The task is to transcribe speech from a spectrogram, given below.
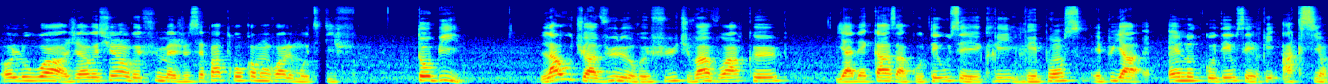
Oluwa, j'ai reçu un refus, mais je ne sais pas trop comment voir le motif. Toby, là où tu as vu le refus, tu vas voir que il y a des cases à côté où c'est écrit réponse et puis il y a un autre côté où c'est écrit action.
